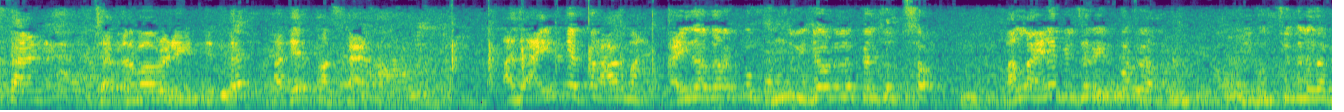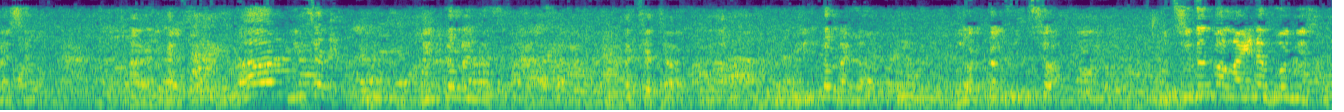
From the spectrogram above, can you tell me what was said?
స్టాండ్ చంద్రబాబు నాయుడు ఏం చెప్తే అదే మా స్టాండ్ అది ఆయన చెప్తారు ఆగమని ఐదో వరకు ముందు విజయవాడలో కలిసి వచ్చాం. మళ్ళీ ఆయనే పిలిచారు ఎయిర్పోర్ట్ మీకు వచ్చింది లేదా మెసేజ్. పిలిచారు దగ్గర ఎవరు కలిసి వచ్చాం వచ్చిందని మళ్ళీ అయినా ఫోన్ చేశారు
